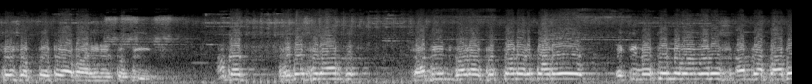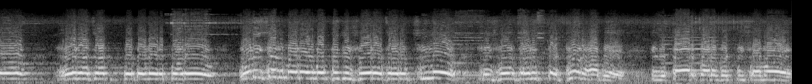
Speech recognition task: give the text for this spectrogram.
সেই সব পেটোয়া বাহিনীর প্রতি। আমরা ভেবেছিলাম স্বাধীন গণভুত্থানের পরে একটি নতুন বাংলাদেশ আমরা পাবো। স্বৈরাচার পতনের পরে পুলিশের মনের মধ্যে যে স্বৈরাচার ছিল, সেই স্বৈরাচারিত্ব দূর হবে। কিন্তু তার পরবর্তী সময়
